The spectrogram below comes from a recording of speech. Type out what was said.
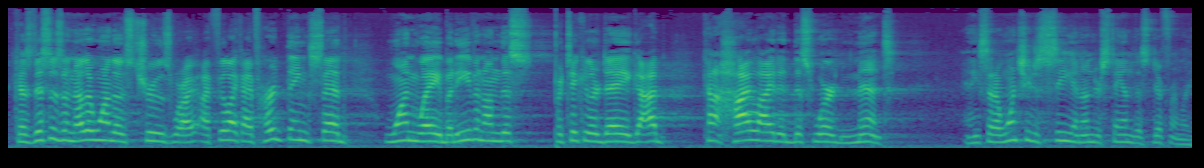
Because this is another one of those truths where I, I feel like I've heard things said one way, but even on this particular day, God kind of highlighted this word meant. And He said, I want you to see and understand this differently.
